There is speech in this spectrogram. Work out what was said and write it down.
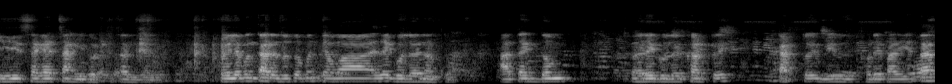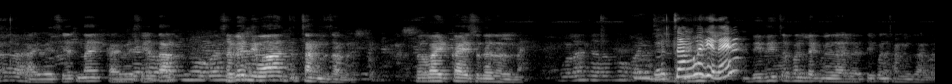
ही सगळ्यात चांगली गोष्ट चालू झाली. पहिले पण काढत होतो पण तेव्हा रेग्युलर नव्हतो. आता एकदम रेग्युलर काढतोय. टाकतोय व्ह्यूज थोडेफार येतात काही वेळेस येत नाहीत काही वेळेस येतात. सगळं निवांत चांगलं चालू आहे. तर वाईट काही सुद्धा झालं नाही. चांगलं गेलंय दीदीचं पण लग्न झालं ती पण चांगलं झालं.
